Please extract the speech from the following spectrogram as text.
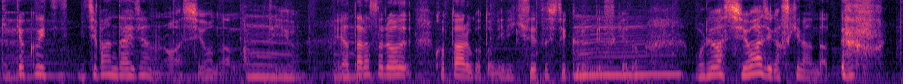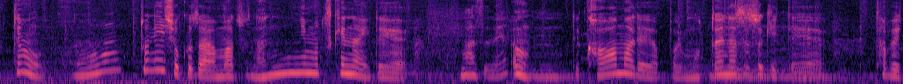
結局一番大事なのは塩なんだっていう、うん、やたらそれを事あるごとに力説してくるんですけど、うん、俺は塩味が好きなんだって。でも本当にいい食材はまず何にもつけないで。まずね、うん、で皮までやっぱりもったいなさすぎて食べ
